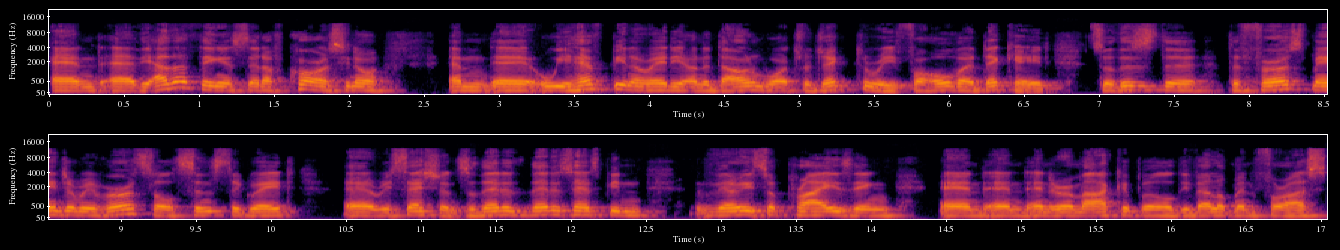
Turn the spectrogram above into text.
and uh, the other thing is that of course you know um, uh, we have been already on a downward trajectory for over a decade. So this is the the first major reversal since the Great uh, recession. So that is that is, has been very surprising and and and a remarkable development for us.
